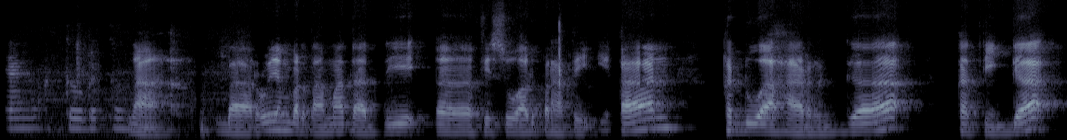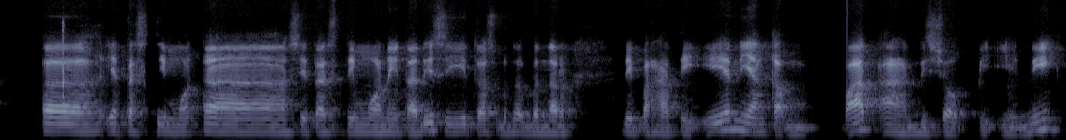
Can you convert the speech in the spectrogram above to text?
Ya, betul betul. Nah, baru yang pertama tadi eh, visual diperhatikan, kedua harga, ketiga eh, ya testimoni eh, si testimoni tadi sih itu harus benar-benar diperhatiin. Yang keempat, ah di Shopee ini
